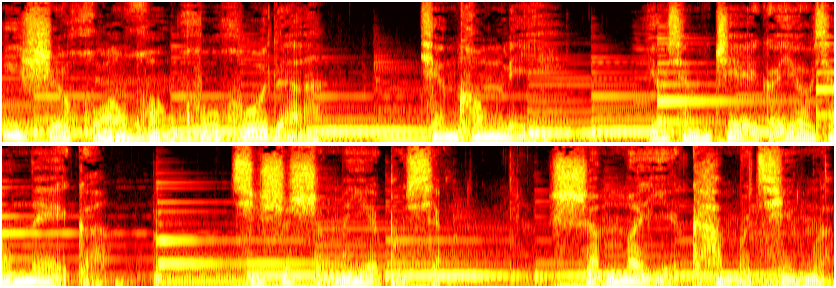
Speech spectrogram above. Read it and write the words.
一时恍恍惚惚的，天空里又像这个又像那个，其实什么也不像，什么也看不清了。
